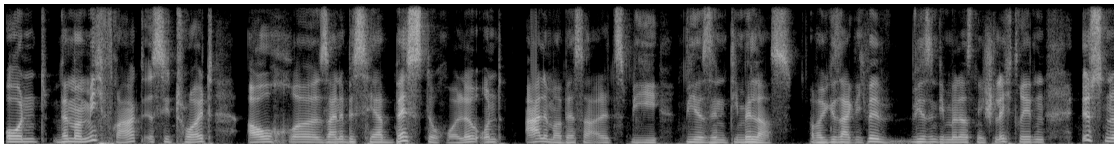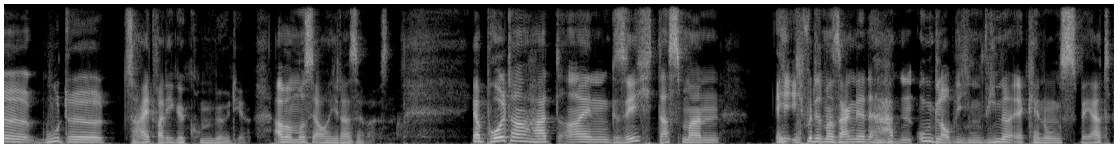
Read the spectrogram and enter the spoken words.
Und wenn man mich fragt, ist Detroit auch äh, seine bisher beste Rolle und allemal besser als wie Wir sind die Millers. Aber wie gesagt, ich will Wir sind die Millers nicht schlecht reden. Ist eine gute, zeitweilige Komödie. Aber muss ja auch jeder selber wissen. Ja, Polter hat ein Gesicht, das man, ich, ich würde mal sagen, der hat einen unglaublichen Wiener Erkennungswert.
